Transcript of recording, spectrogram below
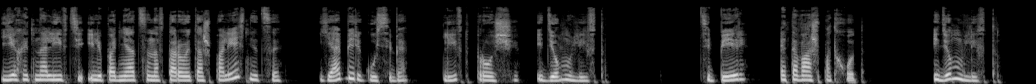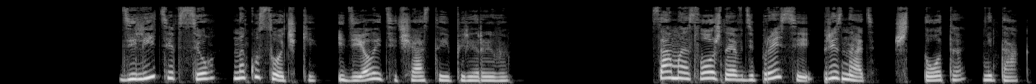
Ехать на лифте или подняться на второй этаж по лестнице — я берегу себя. Лифт проще. Идем в лифт. Теперь это ваш подход. Идем в лифт. Делите все на кусочки и делайте частые перерывы. Самое сложное в депрессии — признать, что-то не так.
